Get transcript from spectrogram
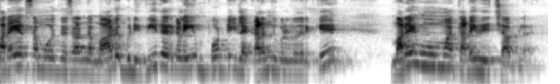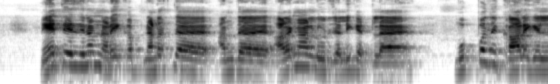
பறையர் சமூகத்தை சார்ந்த மாடுபிடி வீரர்களையும் போட்டியில் கலந்து கொள்வதற்கு மறைமுகமாக தடை விதிச்சாப்புல நேற்றைய தினம் நடக்க நடந்த அந்த அலங்காநல்லூர் ஜல்லிக்கட்டில் முப்பது காளைகள்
